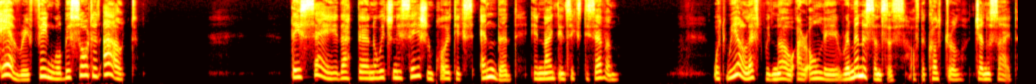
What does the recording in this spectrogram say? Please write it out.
everything will be sorted out. They say that the Norwegianization politics ended in 1967. What we are left with now are only reminiscences of the cultural genocide.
